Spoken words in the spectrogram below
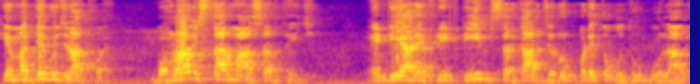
કે મધ્ય ગુજરાત હોય, બહોળા વિસ્તારમાં અસર થઈ છે. એનડીઆરએફની ટીમ સરકાર જરૂર પડે તો વધુ બોલાવે.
